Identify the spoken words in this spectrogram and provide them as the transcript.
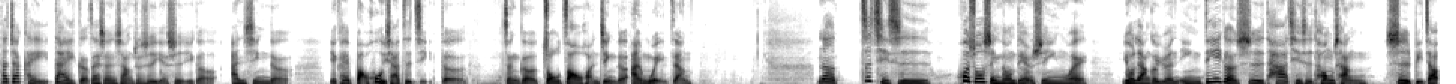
大家可以带一个在身上，就是也是一个安心的。也可以保护一下自己的整个周遭环境的安危，这样。那这其实会说行动电源，是因为有两个原因。第一个是它其实通常是比较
